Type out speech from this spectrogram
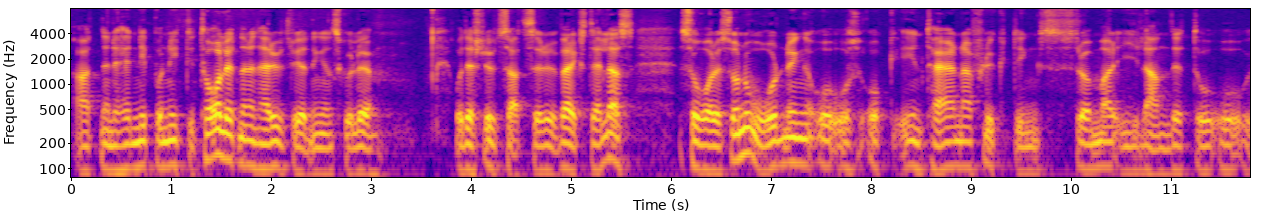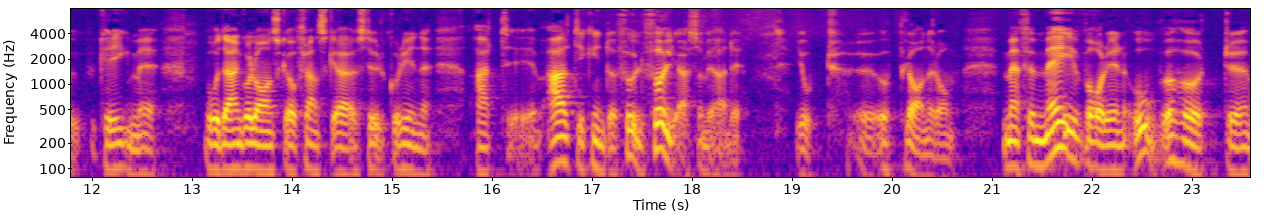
att när det här, på 90-talet när den här utredningen skulle och dess slutsatser verkställas så var det sån oordning och, och, och interna flyktingströmmar i landet och, och, krig med både angolanska och franska styrkor inne att eh, allt gick inte att fullfölja som vi hade gjort eh, upp planer om. Men för mig var det en oerhört Eh,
